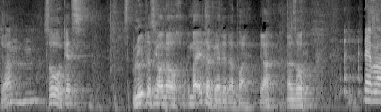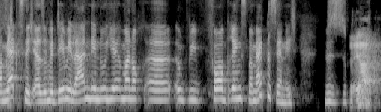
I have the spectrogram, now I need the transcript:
ja. Mhm. So, jetzt ist blöd, dass ich auch noch immer älter werde dabei, ja. Also ja, aber man merkt es nicht. Also mit dem Elan, den du hier immer noch äh, irgendwie vorbringst, man merkt es ja nicht. Ja, ja,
